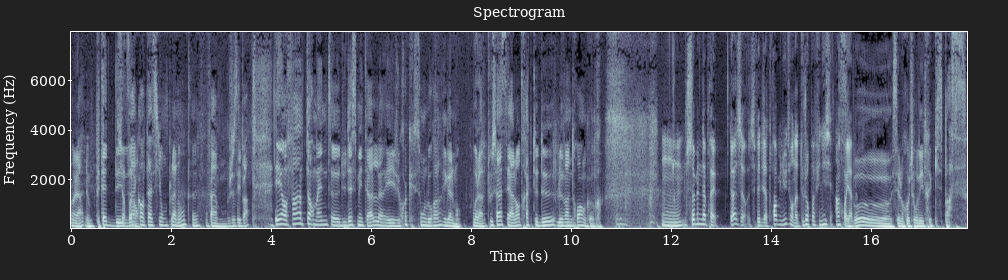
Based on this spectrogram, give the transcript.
Voilà, donc peut-être des Surprenant. incantations planantes, euh, enfin je sais pas. Et enfin Torment euh, du death metal, et je crois qu'ils sont lorrains également. Voilà, tout ça c'est à l'entracte 2 le 23 encore. Hum, semaine d'après. Là, ça, ça fait déjà 3 minutes, on n'a toujours pas fini, c'est C'est incroyable. beau, c'est le retour des trucs qui se passent.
